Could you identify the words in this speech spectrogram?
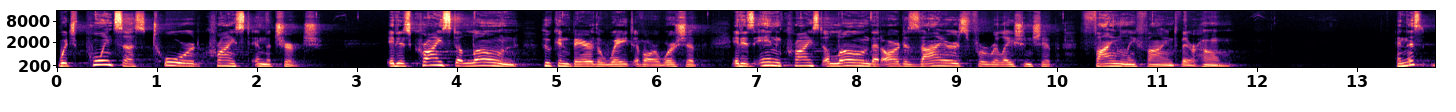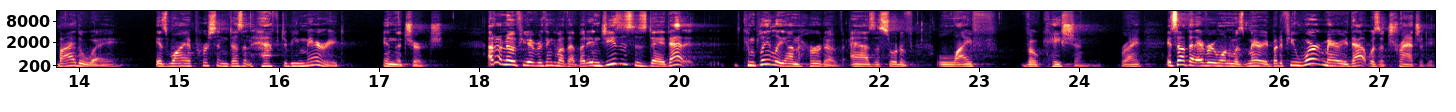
which points us toward Christ and the church. It is Christ alone who can bear the weight of our worship. It is in Christ alone that our desires for relationship finally find their home. And this, by the way, is why a person doesn't have to be married in the church. I don't know if you ever think about that, but in Jesus' day, that completely unheard of as a sort of life vocation, right? It's not that everyone was married, but if you weren't married, that was a tragedy,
